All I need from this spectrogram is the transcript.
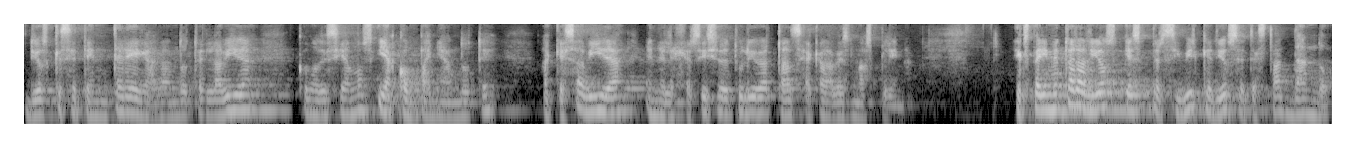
Dios que se te entrega dándote la vida, como decíamos, y acompañándote a que esa vida en el ejercicio de tu libertad sea cada vez más plena. Experimentar a Dios es percibir que Dios se te está dando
